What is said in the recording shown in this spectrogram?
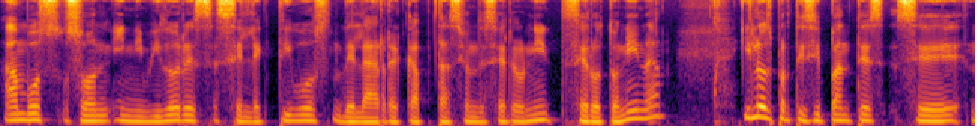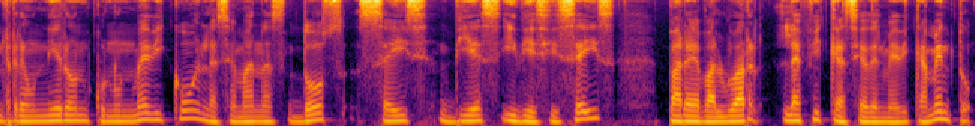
Ambos son inhibidores selectivos de la recaptación de serotonina y los participantes se reunieron con un médico en las semanas 2, 6, 10 y 16 para evaluar la eficacia del medicamento.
